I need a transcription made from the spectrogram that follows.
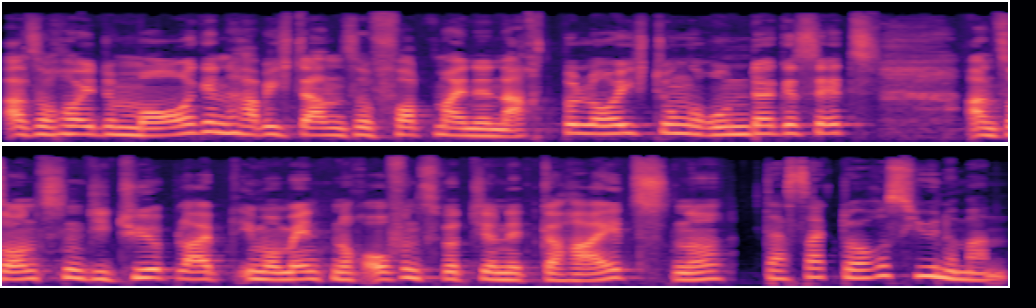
Also heute Morgen habe ich dann sofort meine Nachtbeleuchtung runtergesetzt. Ansonsten die Tür bleibt im Moment noch offen, es wird ja nicht geheizt. Ne? Das sagt Doris Jünemann.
